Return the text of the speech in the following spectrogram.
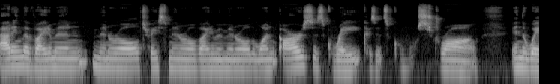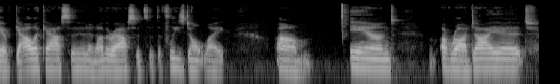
adding the vitamin mineral trace mineral vitamin mineral the one ours is great because it's strong in the way of gallic acid and other acids that the fleas don't like um, and a raw diet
